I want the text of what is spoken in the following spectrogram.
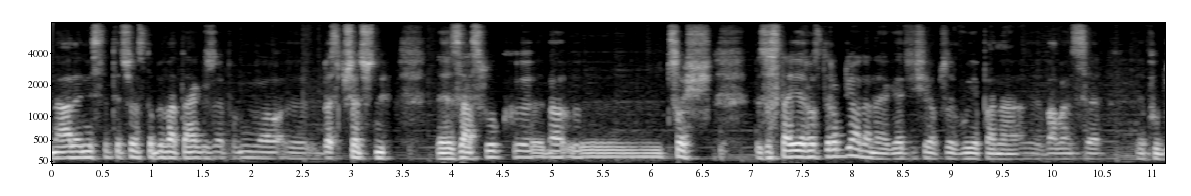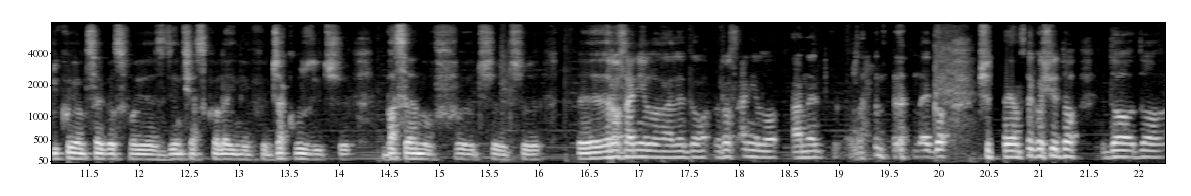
no ale niestety często bywa tak, że pomimo e, bezsprzecznych zasług no, coś zostaje rozdrobnione. No jak ja dzisiaj obserwuję pana Wałęsę publikującego swoje zdjęcia z kolejnych jacuzzi, czy basenów, czy, czy rozanielonego, rozanielonego przydającego się do, do, do...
